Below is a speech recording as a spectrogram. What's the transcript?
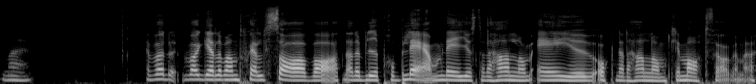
Nej. Vad, vad Gellerbrand själv sa var att när det blir problem, det är just när det handlar om EU och när det handlar om klimatfrågorna.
